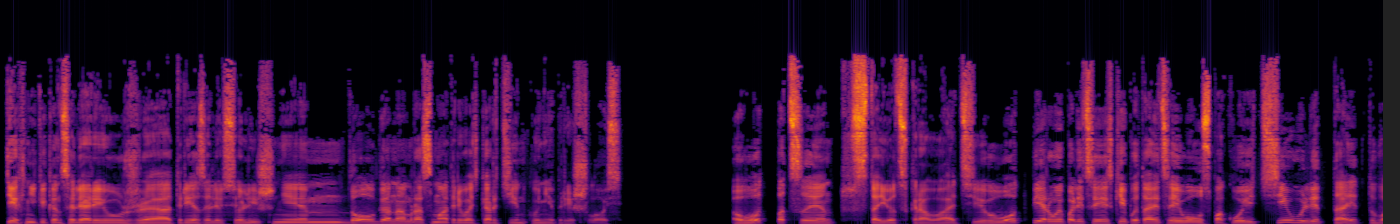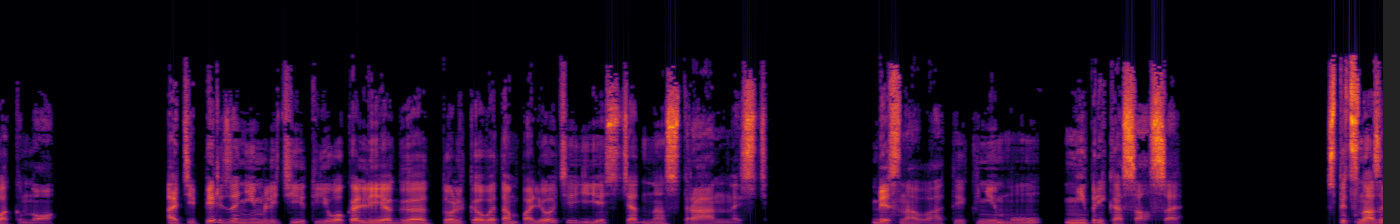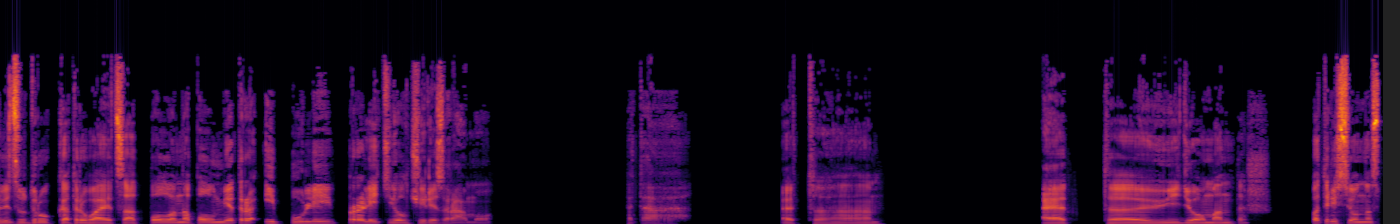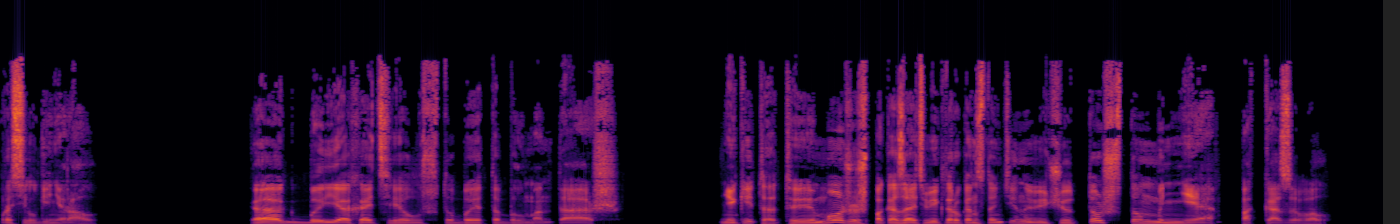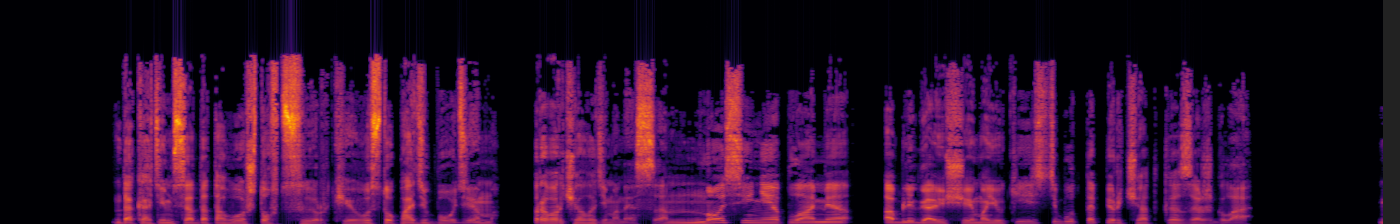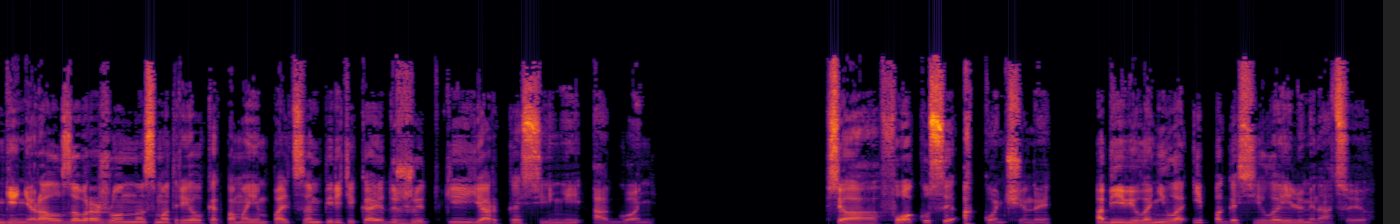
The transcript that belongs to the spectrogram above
Техники канцелярии уже отрезали все лишнее, долго нам рассматривать картинку не пришлось. Вот пациент встает с кровати, вот первый полицейский пытается его успокоить и вылетает в окно. А теперь за ним летит его коллега, только в этом полете есть одна странность. Бесноватый к нему не прикасался. Спецназовец вдруг отрывается от пола на полметра и пулей пролетел через раму. Это... это... «Это видеомонтаж?» — потрясенно спросил генерал. «Как бы я хотел, чтобы это был монтаж. Никита, ты можешь показать Виктору Константиновичу то, что мне показывал?» «Докатимся до того, что в цирке выступать будем», — проворчала Димонесса. Но синее пламя, облегающее мою кисть, будто перчатка зажгла. Генерал завороженно смотрел, как по моим пальцам перетекает жидкий ярко-синий огонь. «Все, фокусы окончены», — объявила Нила и погасила иллюминацию.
